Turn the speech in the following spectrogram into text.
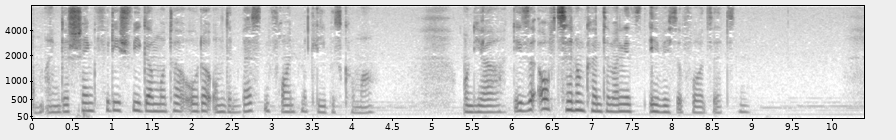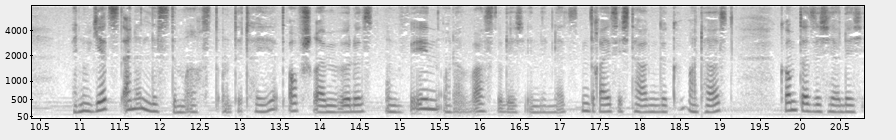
um ein Geschenk für die Schwiegermutter oder um den besten Freund mit Liebeskummer. Und ja, diese Aufzählung könnte man jetzt ewig so fortsetzen. Wenn du jetzt eine Liste machst und detailliert aufschreiben würdest, um wen oder was du dich in den letzten 30 Tagen gekümmert hast, kommt da sicherlich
